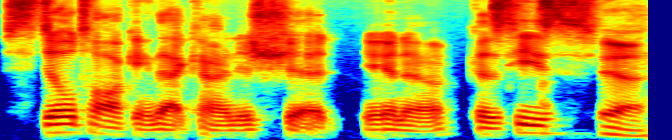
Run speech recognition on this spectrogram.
still talking that kind of shit. You know, because he's yeah.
